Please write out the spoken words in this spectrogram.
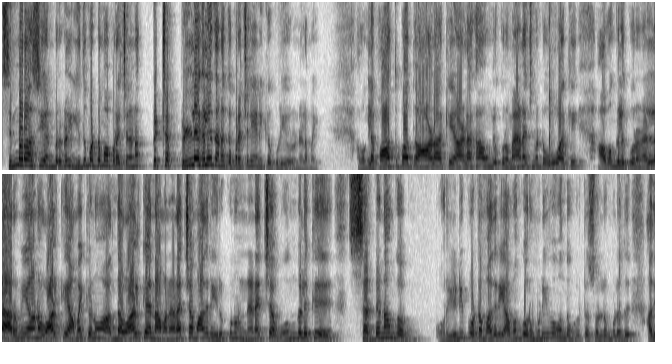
சிம்மராசி அன்பர்கள் இது மட்டுமா பிரச்சனைனா பெற்ற பிள்ளைகளே தனக்கு பிரச்சனையை நிற்கக்கூடிய ஒரு நிலைமை. அவங்கள பார்த்து பார்த்து ஆளாக்கி அழகாக அவங்களுக்கு ஒரு மேனேஜ்மெண்ட் உருவாக்கி அவங்களுக்கு ஒரு நல்ல அருமையான வாழ்க்கையை அமைக்கணும். அந்த வாழ்க்கை நாம் நினச்ச மாதிரி இருக்கணும்னு நினச்ச உங்களுக்கு சடனாக உங்கள் ஒரு இடி போட்ட மாதிரி அவங்க ஒரு முடிவை வந்து உங்கள்கிட்ட சொல்லும் பொழுது அது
